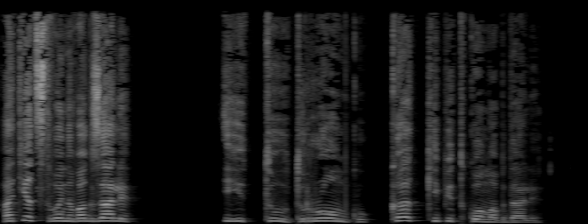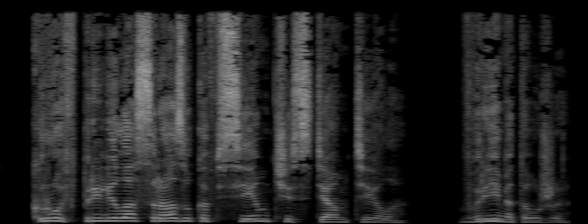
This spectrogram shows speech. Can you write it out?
Отец твой на вокзале?» И тут Ромку как кипятком обдали. Кровь прилила сразу ко всем частям тела. Время-то уже.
